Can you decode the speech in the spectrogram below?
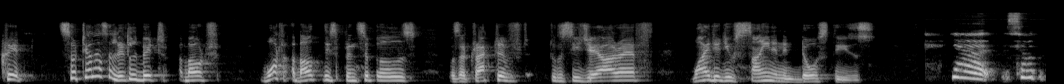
Great. So tell us a little bit about what about these principles was attractive to the CJRF? Why did you sign and endorse these? Yeah, so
